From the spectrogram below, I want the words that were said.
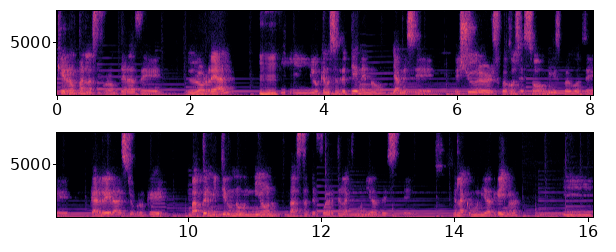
que rompan las fronteras de lo real y lo que nos entretiene, ¿no? Llámese de shooters, juegos de zombies, juegos de carreras, yo creo que va a permitir una unión bastante fuerte en la comunidad, este, en la comunidad gamer y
